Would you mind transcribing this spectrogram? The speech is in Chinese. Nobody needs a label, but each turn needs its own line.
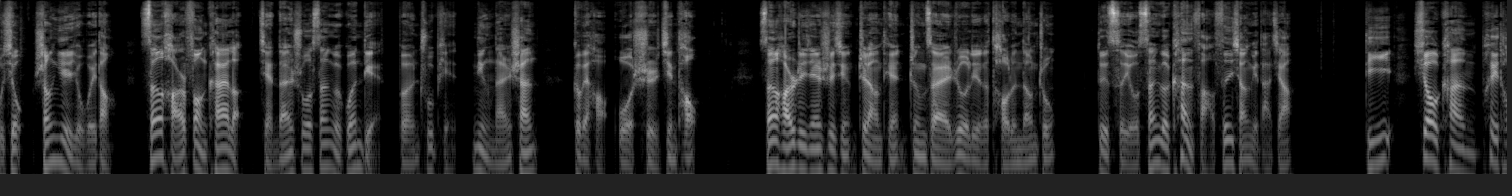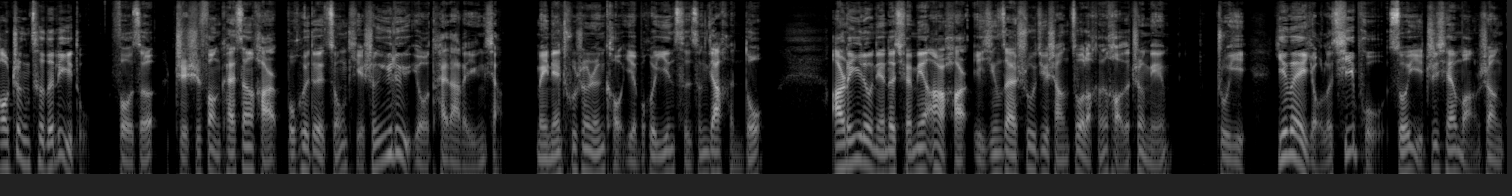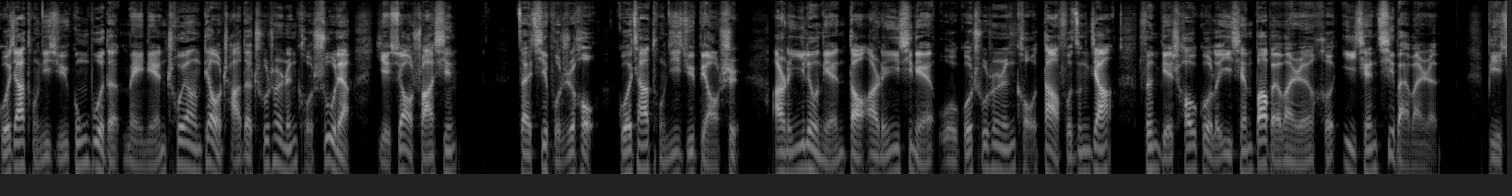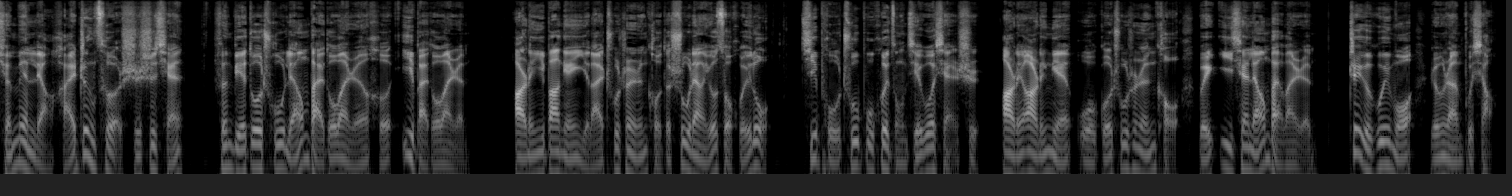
虎嗅，商业有味道。三孩放开了，简单说三个观点。本文出品宁南山。各位好，我是金涛。三孩这件事情这两天正在热烈的讨论当中，对此有三个看法分享给大家。第一，需要看配套政策的力度，否则只是放开三孩不会对总体生育率有太大的影响，每年出生人口也不会因此增加很多。二零一六年的全面二孩已经在数据上做了很好的证明。注意，因为有了七普，所以之前网上国家统计局公布的每年抽样调查的出生人口数量也需要刷新。在七普之后，国家统计局表示，二零一六年到二零一七年，我国出生人口大幅增加，分别超过了一千八百万人和一千七百万人，比全面两孩政策实施前分别多出两百多万人和一百多万人。二零一八年以来，出生人口的数量有所回落。七普初步汇总结果显示，二零二零年我国出生人口为一千两百万人，这个规模仍然不小。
